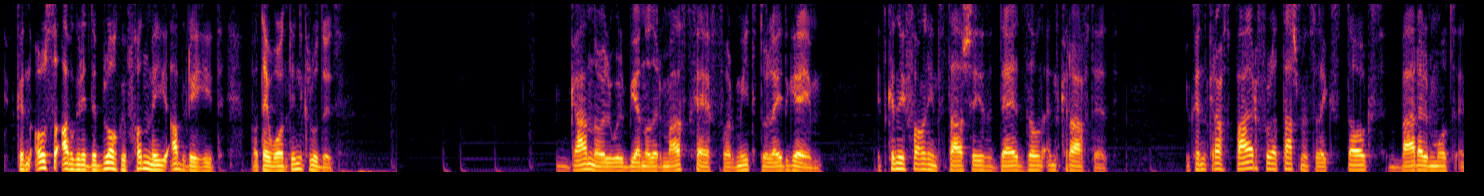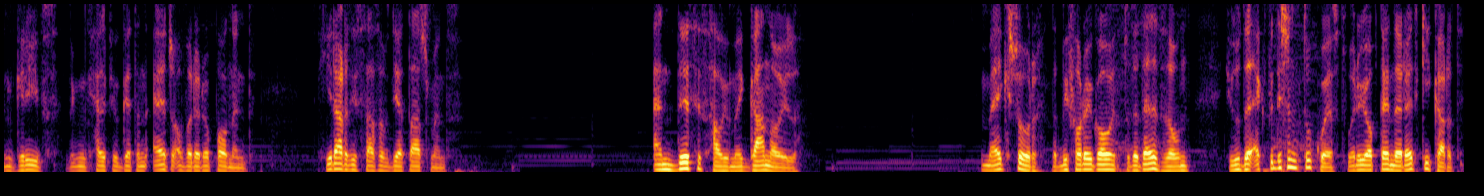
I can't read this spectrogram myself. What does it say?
You can also upgrade the block with homemade upgrade kit, but I won't include it. Gun oil will be another must-have for mid to late game. It can be found in stashes, dead zone and crafted. You can craft powerful attachments like stocks, barrel mods and grips that can help you get an edge over your opponent. Here are the stats of the attachments. And this is how you make gun oil. Make sure that before you go to the dead zone, you do the Expedition 2 quest where you obtain the red keycard.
